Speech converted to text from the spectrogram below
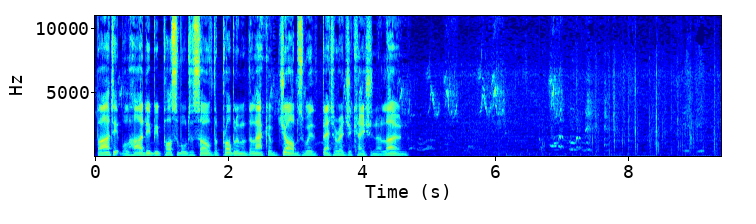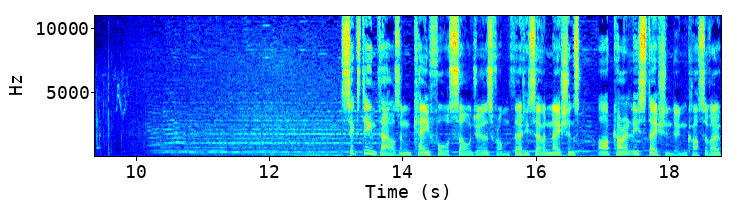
But it will hardly be possible to solve the problem of the lack of jobs with better education alone. 16,000 KFOR soldiers from 37 nations are currently stationed in Kosovo.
